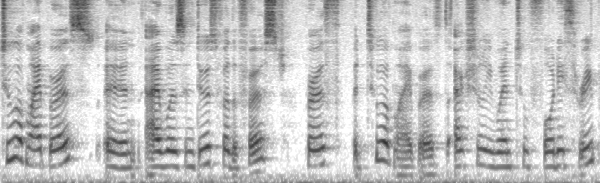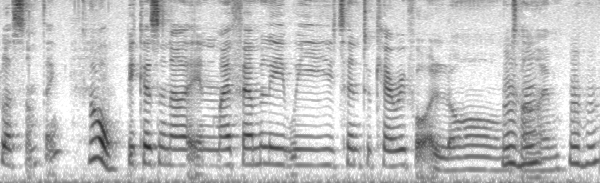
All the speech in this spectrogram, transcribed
Two of my births and i was induced for the first birth but two of my births actually went to 43 plus something Oh. because in our, in my family we tend to carry for a long Mhm. time Mm-hmm.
